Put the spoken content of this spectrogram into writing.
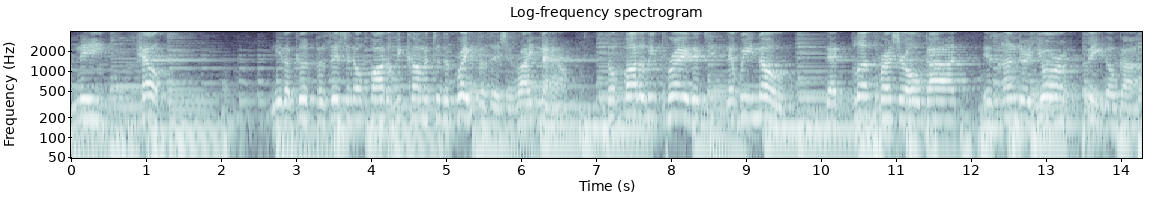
need help, need a good physician, oh Father, we come into the great physician right now. So, Father, we pray that, you, that we know that blood pressure, oh God, is under your feet, oh God.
